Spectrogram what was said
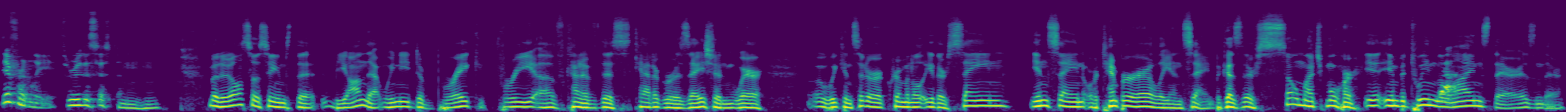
differently through the system. Mm -hmm. But it also seems that beyond that, we need to break free of kind of this categorization where we consider a criminal either sane, insane, or temporarily insane, because there's so much more in, between the yeah. lines there, isn't there?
